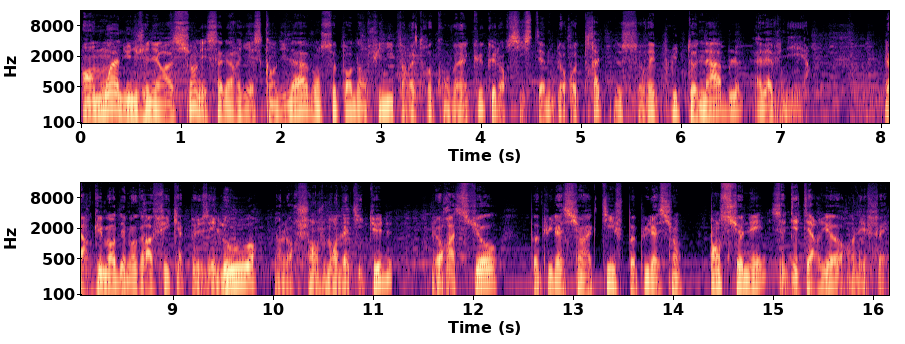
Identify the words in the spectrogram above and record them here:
En moins d'une génération, les salariés scandinaves ont cependant fini par être convaincus que leur système de retraite ne serait plus tenable à l'avenir. L'argument démographique a pesé lourd dans leur changement d'attitude. Le ratio population active, population pensionnée se détériore en effet.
